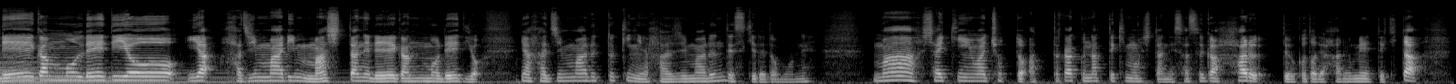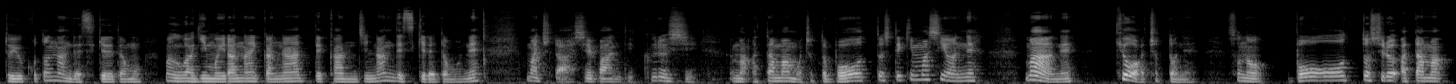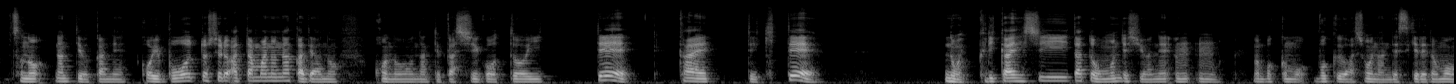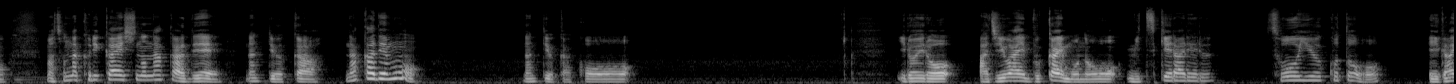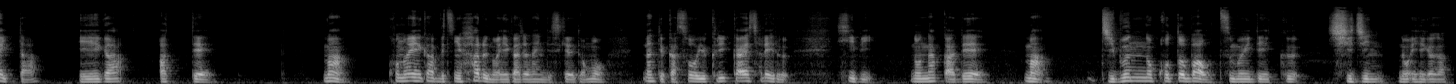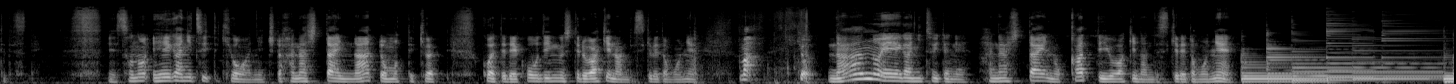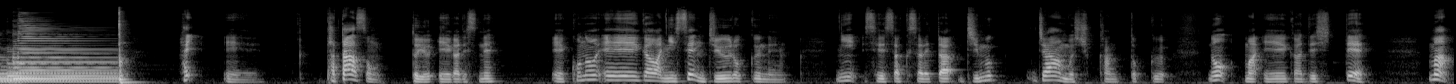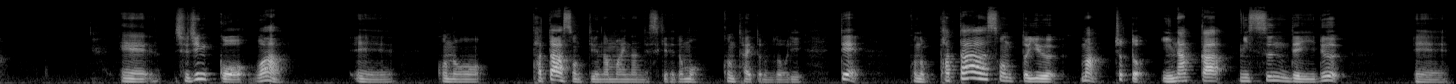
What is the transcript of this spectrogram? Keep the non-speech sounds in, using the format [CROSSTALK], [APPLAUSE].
レーガンもレディオ、いや、始まりましたね、レーガンもレディオ。いや、始まる時に始まるんですけれどもね。まあ、最近はちょっと暖かくなってきましたね。さすが春ということで春めいてきたということなんですけれども、まあ、上着もいらないかなって感じなんですけれどもね。まあ、ちょっと汗ばんでくるし、まあ、頭もちょっとぼーっとしてきますよね。まあね、今日はちょっとね、その、ぼーっとする頭、その、なんていうかね、こういうぼーっとする頭の中で、あの、この、なんていうか、仕事行って、帰ってきて、の繰り返しだと思うんですよね。うんうん。まあ、僕も、僕はそうなんですけれども、まあ、そんな繰り返しの中で、なんていうか、中でも、なんていうか、こう、いろいろ味わい深いものを見つけられる、そういうことを描いた映画あって、まあ、この映画は別に春の映画じゃないんですけれども、なんていうかそういう繰り返される日々の中で、まあ、自分の言葉を紡いでいく詩人の映画があってですね。その映画について今日はね、ちょっと話したいなと思って今日はこうやってレコーディングしてるわけなんですけれどもね。まあ、今日何の映画についてね、話したいのかっていうわけなんですけれどもね。パターソンという映画ですね。え、この映画は2016年に制作されたジムジャームシュ監督の、まあ、映画でして、まあ、えー、主人公は、えー、このパターソンっていう名前なんですけれども、このタイトルの通り。で、このパターソンという、まあ、ちょっと田舎に住んでいる、え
